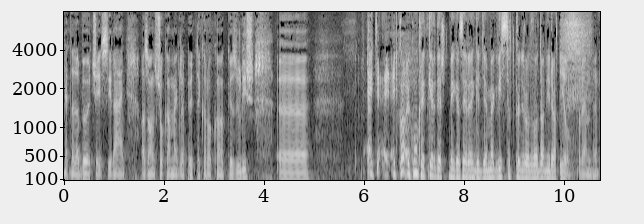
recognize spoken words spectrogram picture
hát ez a bölcsész irány, azon sokan meglepődtek a rokonok közül is. Ö, Egy, egy, egy konkrét kérdést még azért engedjen meg, visszakanyarodva Danira. Jó, rendben.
